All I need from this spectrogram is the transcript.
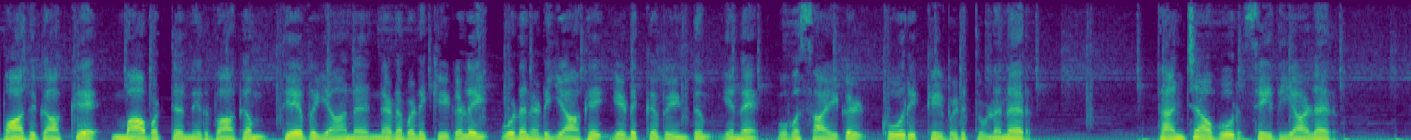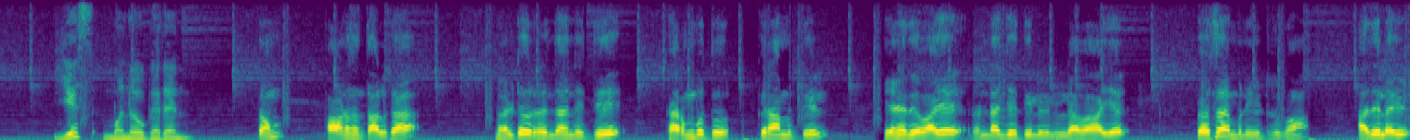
பாதுகாக்க மாவட்ட நிர்வாகம் தேவையான நடவடிக்கைகளை உடனடியாக எடுக்க வேண்டும் என விவசாயிகள் கோரிக்கை விடுத்துள்ளனர். தஞ்சாவூர் செய்தியாளர் எஸ். மனோகரன். தம் பாடசன் தாலுகா மெல்டூர் ரெண்டாம் தேதி கரம்பத்தூர் கிராமத்தில் எனது வயல் சேர்த்தியில் உள்ள வயல் விவசாயம் பண்ணிக்கிட்டு இருக்கோம். அதில்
